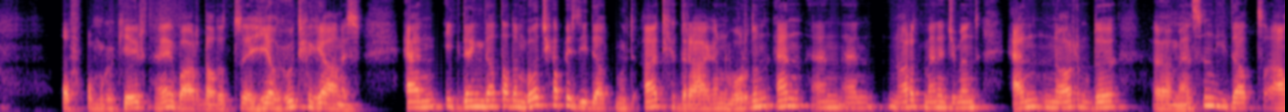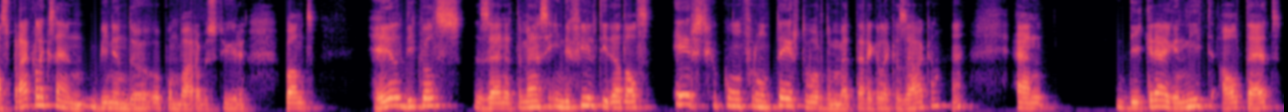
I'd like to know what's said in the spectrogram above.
Of omgekeerd, hè, waar dat het heel goed gegaan is. En ik denk dat dat een boodschap is die dat moet uitgedragen worden en, en, en naar het management en naar de uh, mensen die dat aansprakelijk zijn binnen de openbare besturen. Want Heel dikwijls zijn het de mensen in de field die dat als eerst geconfronteerd worden met dergelijke zaken. Hè? En die krijgen niet altijd,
